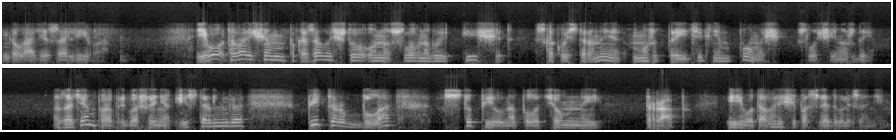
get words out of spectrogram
глади залива. Его товарищам показалось, что он словно бы ищет с какой стороны может прийти к ним помощь в случае нужды. Затем, по приглашению Истерлинга, Питер Блад ступил на полутемный трап, и его товарищи последовали за ним.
